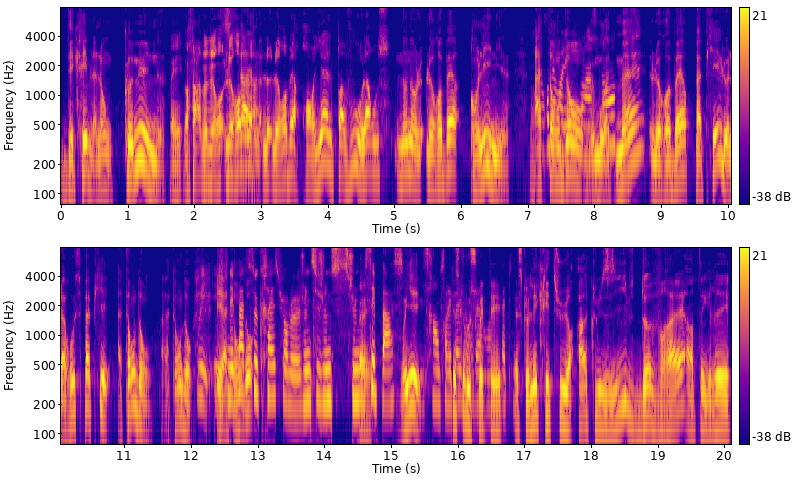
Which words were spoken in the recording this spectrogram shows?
décrivent la langue commune. Oui, enfin, le, le Robert, le, le Robert prend Yel, pas vous au Larousse. Non, non, le, le Robert en ligne. Attendons le mois de mai, le Robert papier, le Larousse papier. Attendons, attendons. Oui, et, je n'ai pas de secret sur le. Je ne sais, je ne, je ne sais pas si voyez, il sera entre les Qu'est-ce que vous souhaitez. Est-ce que l'écriture inclusive devrait intégrer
